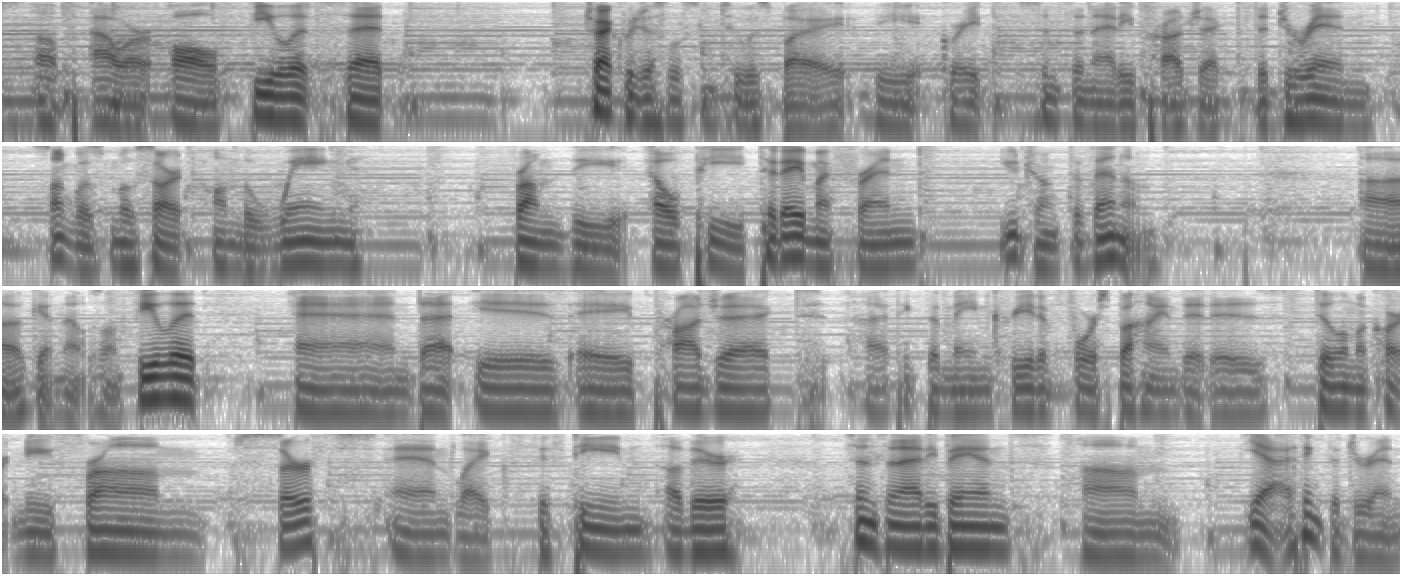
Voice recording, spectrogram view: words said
Wraps up our All Feel It set. Track we just listened to was by the great Cincinnati project, The Drin. Song was Mozart on the Wing from the LP. Today, my friend, you drunk the venom. Uh, again, that was on Feel It, and that is a project. I think the main creative force behind it is Dylan McCartney from Surfs and like 15 other Cincinnati bands. Um, yeah, I think the Drin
